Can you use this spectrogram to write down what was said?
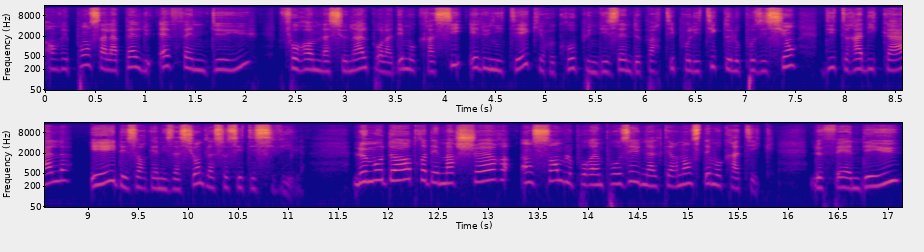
en réponse à l'appel du FNDU, Forum national pour la démocratie et l'unité, qui regroupe une dizaine de partis politiques de l'opposition dite radicale et des organisations de la société civile. Le mot d'ordre des marcheurs ensemble pour imposer une alternance démocratique. Le FNDU,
